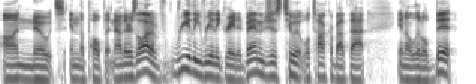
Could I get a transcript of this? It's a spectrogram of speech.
on notes in the pulpit. Now, there's a lot of really, really great advantages to it. We'll talk about that in a little bit,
